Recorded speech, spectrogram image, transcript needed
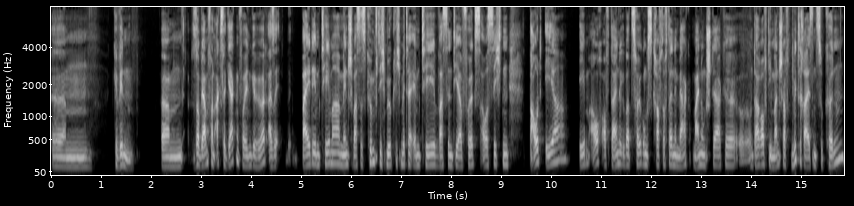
ähm, gewinnen. Ähm, so, wir haben von Axel Gerken vorhin gehört. Also bei dem Thema, Mensch, was ist künftig möglich mit der MT? Was sind die Erfolgsaussichten? Baut er eben auch auf deine Überzeugungskraft, auf deine Merk Meinungsstärke äh, und darauf, die Mannschaft mitreißen zu können.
